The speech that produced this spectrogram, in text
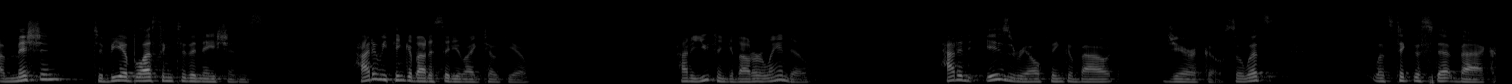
a mission to be a blessing to the nations, how do we think about a city like Tokyo? How do you think about Orlando? How did Israel think about Jericho? So let's let's take this step back.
